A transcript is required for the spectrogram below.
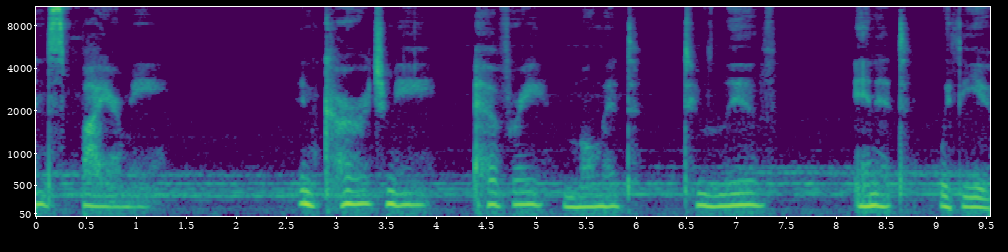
Inspire me. Encourage me every moment to live in it with you.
